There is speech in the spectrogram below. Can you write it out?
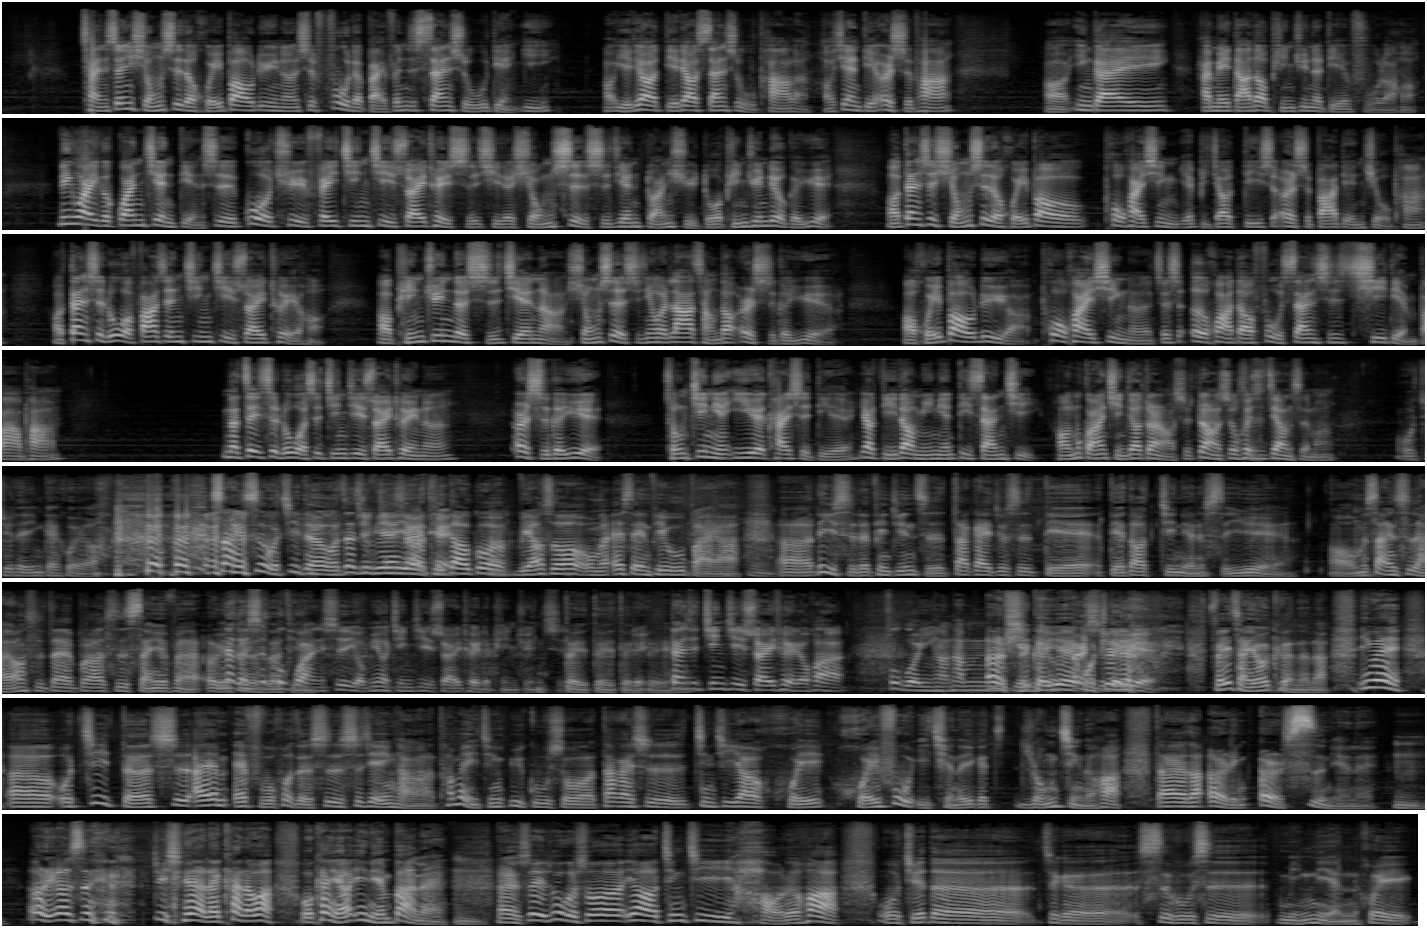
产生熊市的回报率呢是负的百分之三十五点一，哦，也就要跌掉三十五趴了，好，现在跌二十趴。啊，应该还没达到平均的跌幅了哈。另外一个关键点是，过去非经济衰退时期的熊市时间短许多，平均六个月啊。但是熊市的回报破坏性也比较低，是二十八点九趴。啊，但是如果发生经济衰退哈，啊，平均的时间呢，熊市的时间会拉长到二十个月啊。回报率啊，破坏性呢，则是恶化到负三十七点八趴。那这次如果是经济衰退呢，二十个月。从今年一月开始跌，要跌到明年第三季。好，我们赶快请教段老师，段老师会是这样子吗？我觉得应该会哦。上一次我记得我在这边也有提到过，比方说我们 S&P 五百啊，呃，历史的平均值大概就是跌跌到今年的十一月。哦，我们上一次好像是在不知道是三月份还是二月份的时候，那个是不管是有没有经济衰退的平均值。对对对对，对。但是经济衰退的话，富国银行他们二十个月，我觉得 非常有可能的，因为呃，我记得是 IMF 或者是世界银行啊，他们已经预估说，大概是经济要回回复以前的一个荣景的话，大概要到二零二四年嘞。嗯。二零二四年，据现在来看的话，我看也要一年半嘞。嗯，哎，所以如果说要经济好的话，我觉得这个似乎是明年会，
